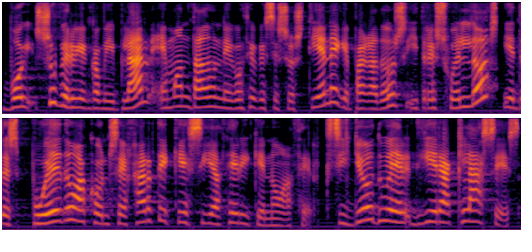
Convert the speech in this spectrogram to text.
voy súper bien con mi plan, he montado un negocio que se sostiene, que paga dos y tres sueldos y entonces puedo aconsejarte qué sí hacer y qué no hacer. Si yo diera clases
